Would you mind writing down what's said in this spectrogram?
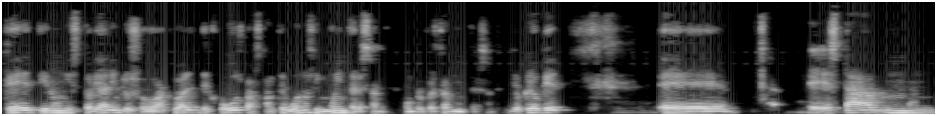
que tiene un historial incluso actual de juegos bastante buenos y muy interesantes, con propuestas muy interesantes. Yo creo que eh, está mm,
